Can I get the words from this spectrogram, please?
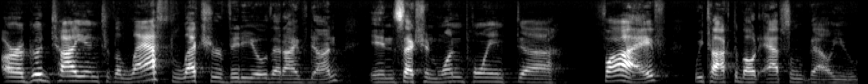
are a good tie-in to the last lecture video that I've done. In section uh, 1.5, we talked about absolute value,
